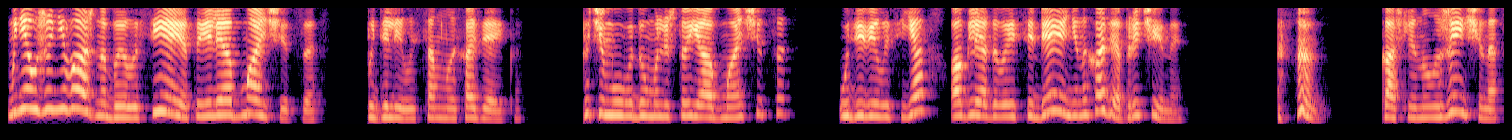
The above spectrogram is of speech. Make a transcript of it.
мне уже не важно было, фея ты или обманщица», поделилась со мной хозяйка. «Почему вы думали, что я обманщица?» Удивилась я, оглядывая себя и не находя причины. «Хм!» – кашлянула женщина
